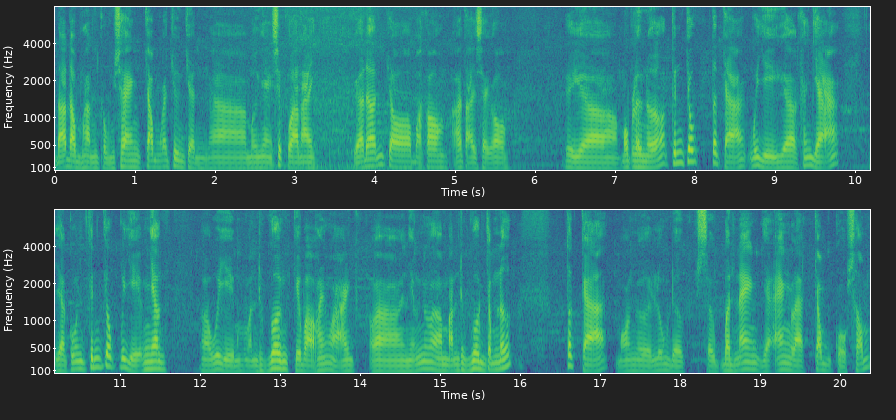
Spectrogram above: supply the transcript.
đã đồng hành cùng sang trong cái chương trình à, 10.000 xuất quà này. Gửi đến cho bà con ở tại Sài Gòn. Thì à, một lần nữa kính chúc tất cả quý vị à, khán giả và cũng kính chúc quý vị ân nhân à, quý vị mạnh thường quân kiều bào hải ngoại và những à, mạnh thường quân trong nước tất cả mọi người luôn được sự bình an và an lạc trong cuộc sống.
